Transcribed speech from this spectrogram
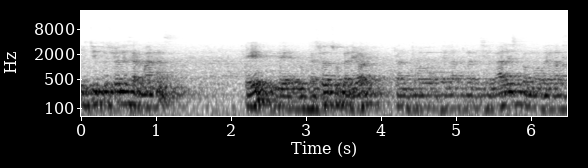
instituciones hermanas, ¿sí? de educación superior, tanto de las tradicionales como de las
